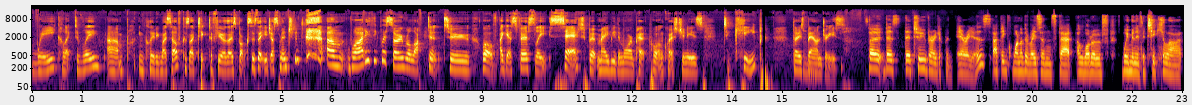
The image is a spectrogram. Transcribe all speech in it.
we collectively, um, including myself, because I ticked a few of those boxes that you just mentioned. Um, why do you think we're so reluctant to, well, I guess firstly, set, but maybe the more important question is to keep those mm. boundaries? So there's they're two very different areas. I think one of the reasons that a lot of women in particular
